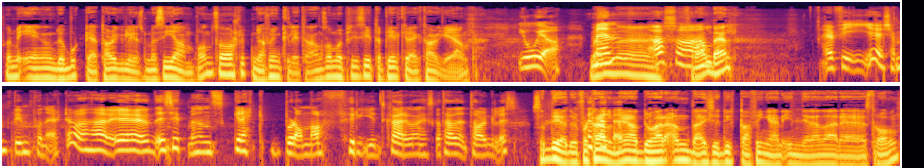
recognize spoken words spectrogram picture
For med en gang du er borti et talglys med sidene på den, så slutter den å funke litt, så må du sitte og pirke vekk talget igjen. Jo ja. Men, Men, eh, altså for all del. Jeg er kjempeimponert. Ja. Jeg, jeg sitter med sånn skrekkblanda fryd hver gang jeg skal tenne et talglys. Så det du forteller meg, er at du har enda ikke dytta fingeren inn i den der eh, strålen?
